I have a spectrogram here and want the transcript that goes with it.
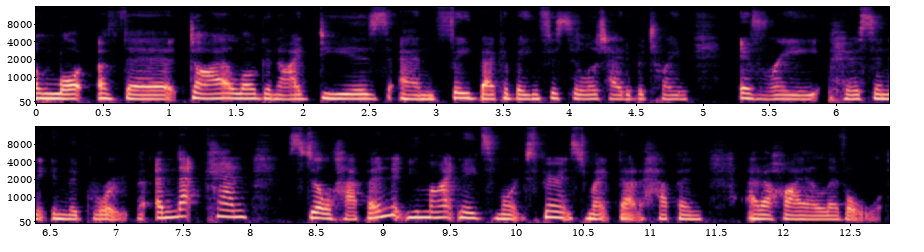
a lot of the dialogue and ideas and feedback are being facilitated between every person in the group. And that can still happen. You might need some more experience to make that happen at a higher level.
